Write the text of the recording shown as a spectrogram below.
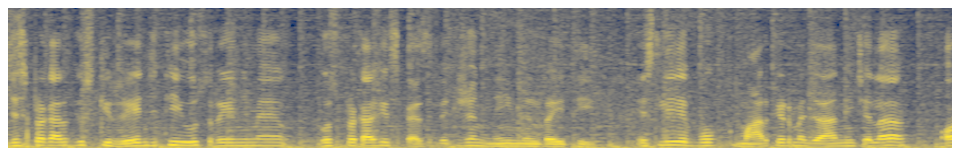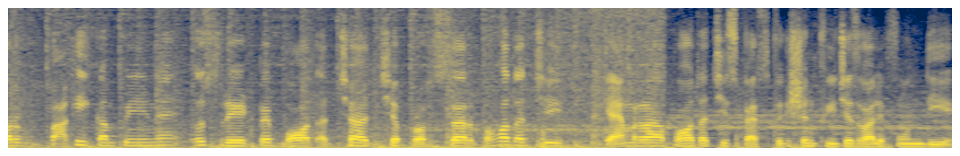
जिस प्रकार की उसकी रेंज थी, उस रेंज में उस प्रकार की स्पेसिफिकेशन नहीं मिल रही थी। इसलिए वो मार्केट में जा नहीं चला, और बाकी कंपनी ने उस रेट पे बहुत अच्छा अच्छा प्रोसेसर बहुत अच्छी कैमरा बहुत अच्छी स्पेसिफिकेशन फीचर्स वाले फ़ोन दिए।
